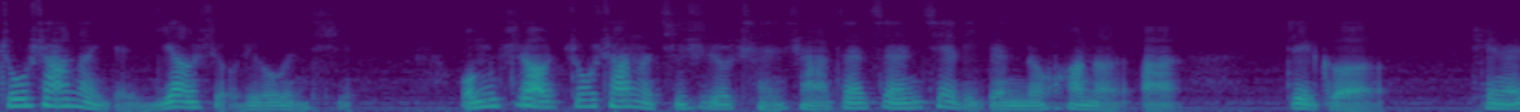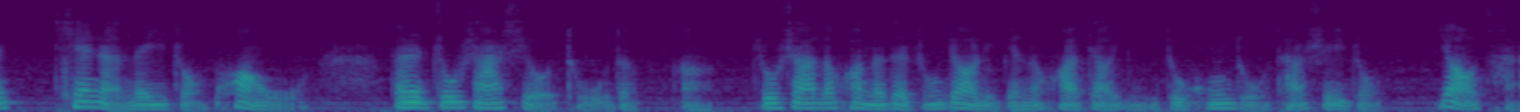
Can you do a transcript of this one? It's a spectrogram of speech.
朱砂呢也一样是有这个问题。我们知道朱砂呢其实就是沉砂，在自然界里边的话呢啊，这个天然天然的一种矿物，但是朱砂是有毒的啊。朱砂的话呢在宗教里边的话叫以毒攻毒，它是一种药材，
